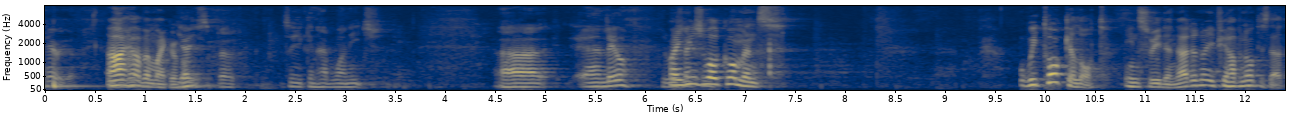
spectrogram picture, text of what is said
There we go. I have a microphone. Yeah, just, so you can have one each. Uh, and Leo? My usual comments. We talk a lot in Sweden. I don't know if you have noticed that.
